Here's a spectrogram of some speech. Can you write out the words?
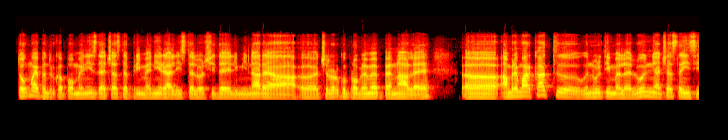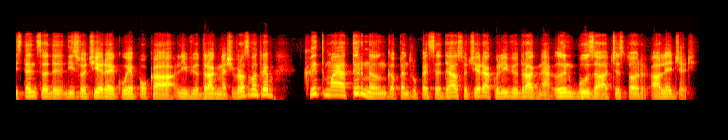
Tocmai pentru că pomeniți de această primenire a listelor și de eliminarea uh, celor cu probleme penale, uh, am remarcat uh, în ultimele luni această insistență de disociere cu epoca Liviu Dragnea și vreau să vă întreb cât mai atârnă încă pentru PSD asocierea cu Liviu Dragnea în buza acestor alegeri?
